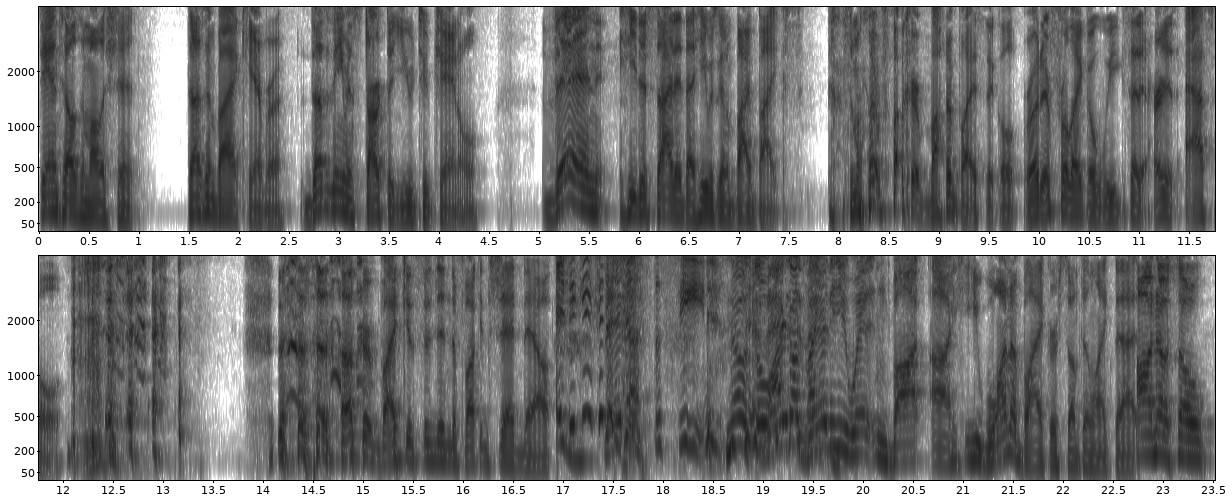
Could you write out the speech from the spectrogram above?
Dan tells him all this shit, doesn't buy a camera, doesn't even start the YouTube channel. Then he decided that he was going to buy bikes. This motherfucker bought a bicycle, rode it for like a week, said it hurt his asshole. the other bike is sitting in the fucking shed now. I think you can Then- adjust the seat. No, so I got then like, he went and bought. Uh, he won a bike or something like that. oh no, so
